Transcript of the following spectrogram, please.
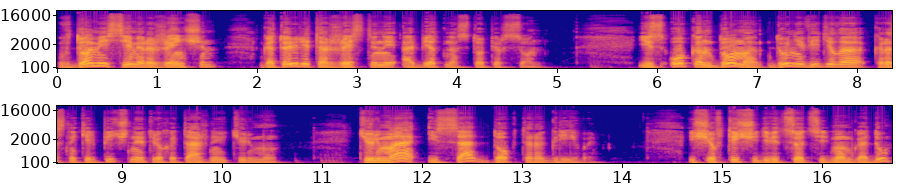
В доме семеро женщин, готовили торжественный обед на сто персон. Из окон дома Дуня видела краснокирпичную трехэтажную тюрьму. Тюрьма и сад доктора Гривы. Еще в 1907 году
